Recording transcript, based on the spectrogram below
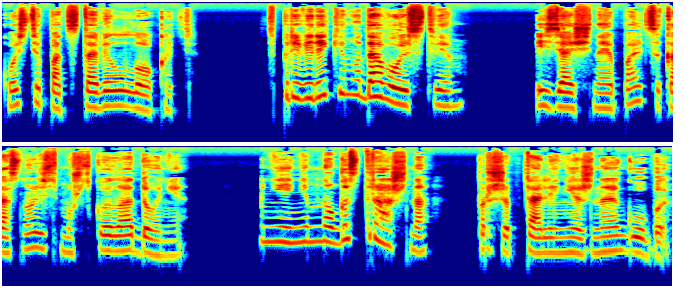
Костя подставил локоть. «С превеликим удовольствием». Изящные пальцы коснулись мужской ладони. «Мне немного страшно», — прошептали нежные губы.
